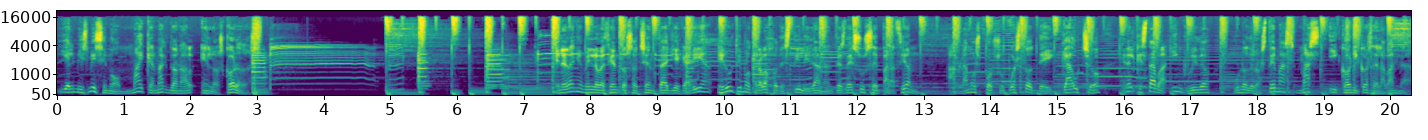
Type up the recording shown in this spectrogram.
y el mismísimo Michael McDonald en los coros. En el año 1980 llegaría el último trabajo de Steely Dan antes de su separación. Hablamos por supuesto de Gaucho, en el que estaba incluido uno de los temas más icónicos de la banda.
